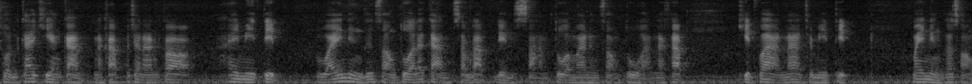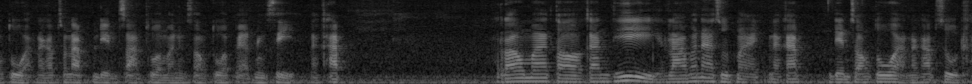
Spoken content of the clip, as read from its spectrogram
ชนใกล้เคียงกันนะครับ เพราะฉะนั้นก็ให้มีติดไว้ 1-2 ตัวแล้วกันสำหรับเด่น 3 ตัวมา 1-2 ตัวนะครับ คิดว่าน่าจะมีติดไม่ 1 ก็ 2 ตัวนะครับสำหรับเด่น 3 ตัวมา 1-2 ตัว 8 1 4 นะครับ เรามาต่อกันที่ราวพนาสูตรใหม่นะครับ เด่น 2 ตัวนะครับ สูตรค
